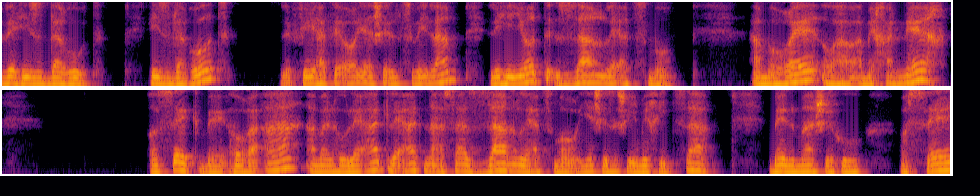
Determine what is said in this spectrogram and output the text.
והזדרות. הזדרות לפי התיאוריה של צבילם, להיות זר לעצמו. המורה או המחנך עוסק בהוראה, אבל הוא לאט לאט נעשה זר לעצמו. יש איזושהי מחיצה בין מה שהוא עושה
